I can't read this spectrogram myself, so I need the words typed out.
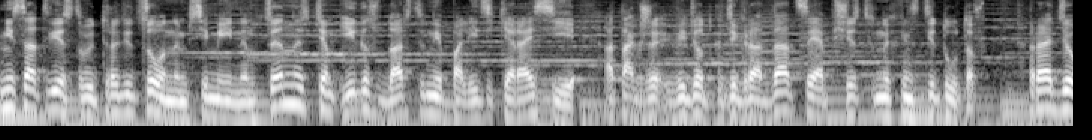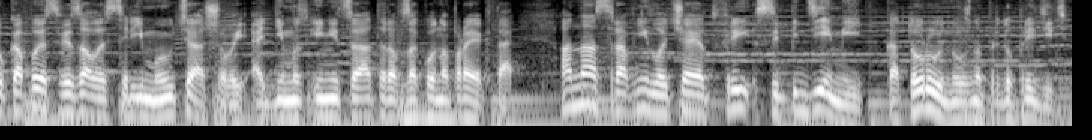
не соответствует традиционным семейным ценностям и государственной политике России, а также ведет к деградации общественных институтов. Радио КП связалась с Римой Утяшевой, одним из инициаторов законопроекта. Она сравнила Child Free с эпидемией, которую нужно предупредить.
